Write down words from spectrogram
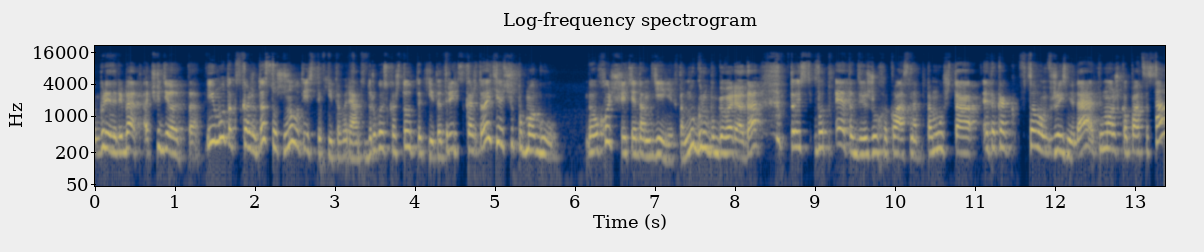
блин, ребят, а что делать-то? И ему так скажут, да, слушай, ну вот есть такие-то варианты. Другой скажет, что вот такие-то. Третий скажет, давайте я еще помогу. Да хочешь, я тебе дам денег, там, ну, грубо говоря, да. То есть вот эта движуха классная, потому что это как в целом в жизни, да, ты можешь копаться сам,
